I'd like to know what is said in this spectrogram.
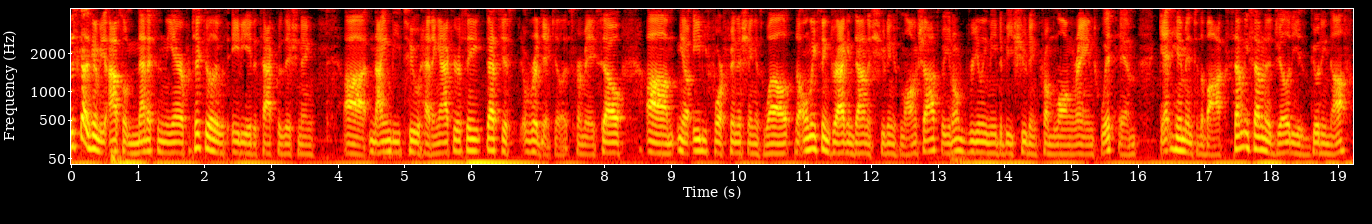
this guy's gonna be an absolute menace in the air, particularly with 88 attack positioning, uh, 92 heading accuracy. That's just ridiculous for me. So um, you know, 84 finishing as well. The only thing dragging down is shooting his long shots, but you don't really need to be shooting from long range with him. Get him into the box. 77 agility is good enough.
